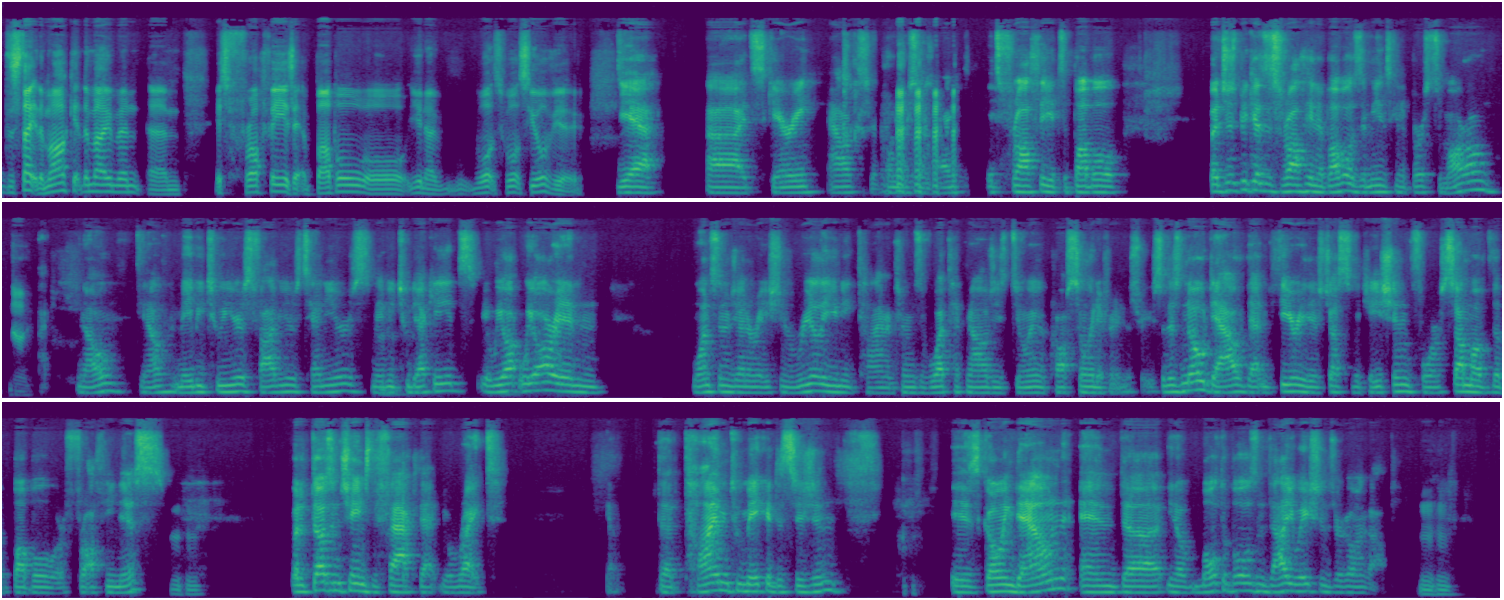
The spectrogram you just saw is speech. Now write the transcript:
the state of the market at the moment. Um, it's frothy. Is it a bubble, or you know, what's what's your view? Yeah, uh, it's scary, Alex. You're 100% right. It's frothy. It's a bubble. But just because it's frothy in a bubble, does it mean it's going to burst tomorrow? No. No. You know, maybe two years, five years, ten years, maybe two decades. We are we are in once in a generation, really unique time in terms of what technology is doing across so many different industries. So there's no doubt that in theory, there's justification for some of the bubble or frothiness, mm-hmm. but it doesn't change the fact that you're right. Yeah, the time to make a decision is going down, and uh, you know multiples and valuations are going up. Mm-hmm.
